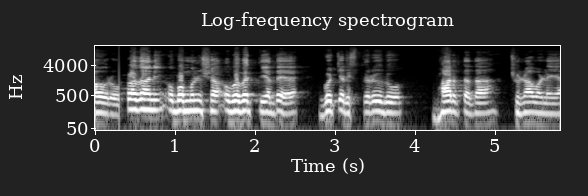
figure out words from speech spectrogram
ಅವರು ಪ್ರಧಾನಿ, ಒಬ್ಬ ಮನುಷ್ಯ, ಒಬ್ಬ ವ್ಯಕ್ತಿಯಂತೆ ಗೋಚರಿಸುತ್ತಿರುವುದು ಭಾರತದ ಚುನಾವಣೆಯ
